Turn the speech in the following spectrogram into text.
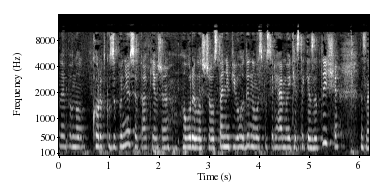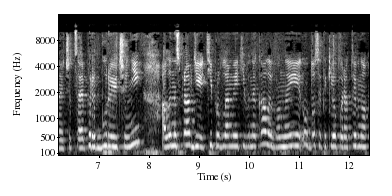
Ну, я, певно, коротко зупинюся. Так, я вже говорила, що останні півгодини ми спостерігаємо якесь таке затище. Не знаю, чи це перед бурею чи ні. Але насправді ті проблеми, які виникали, вони ну досить таки оперативно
